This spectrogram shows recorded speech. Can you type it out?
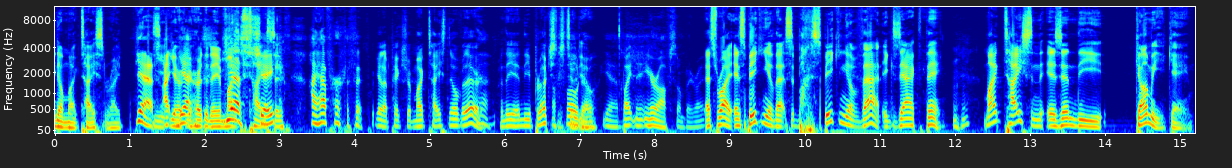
you know Mike Tyson, right? Yes, you, I, you, yeah. you heard the name Mike yes, Tyson. Jake. I have heard of it. We got a picture of Mike Tyson over there Yeah. in the in the A production photo. studio. Yeah, biting an ear off somebody, right? That's right. And speaking of that, speaking of that exact thing, Mm-hmm. Mike Tyson is in the gummy game,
